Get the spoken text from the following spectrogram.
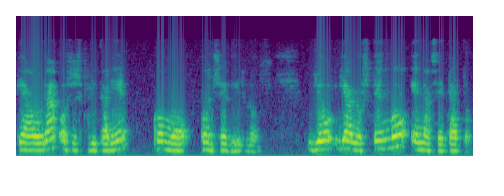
que ahora os explicaré cómo conseguirlos. Yo ya los tengo en acetato.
